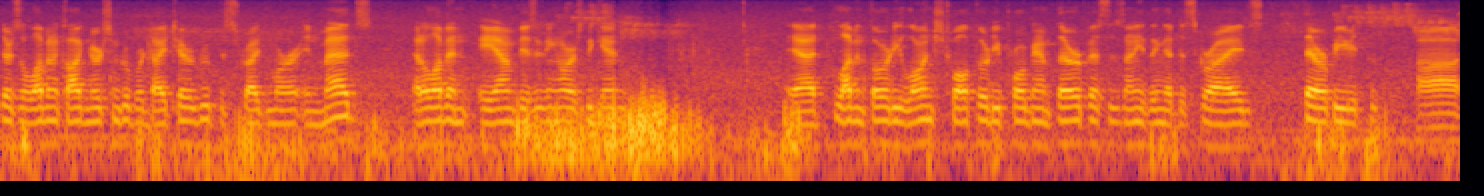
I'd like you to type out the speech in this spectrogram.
There's 11 o'clock nursing group or dietary group described more in meds. At 11 a.m. visiting hours begin. At 11:30 lunch, 12:30 program therapist is anything that describes therapy. Uh,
